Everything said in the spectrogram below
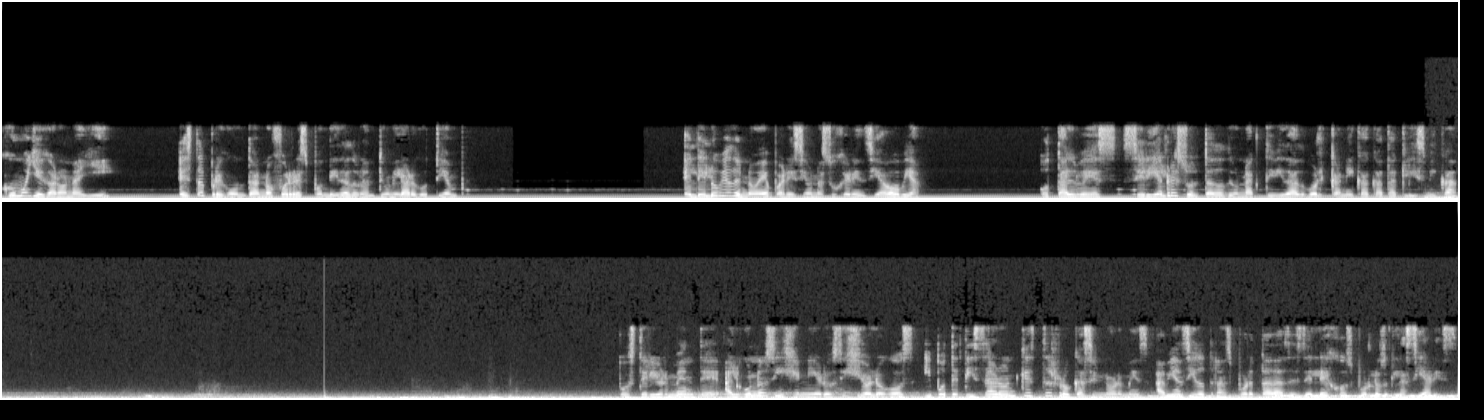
¿Cómo llegaron allí? Esta pregunta no fue respondida durante un largo tiempo. El diluvio de Noé parecía una sugerencia obvia, ¿O tal vez sería el resultado de una actividad volcánica cataclísmica? Posteriormente, algunos ingenieros y geólogos hipotetizaron que estas rocas enormes habían sido transportadas desde lejos por los glaciares,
